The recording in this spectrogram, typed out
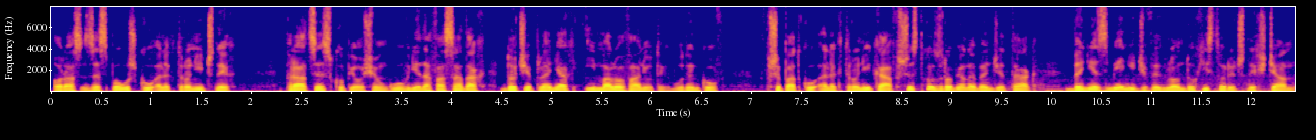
oraz zespołu szkół elektronicznych. Prace skupią się głównie na fasadach, dociepleniach i malowaniu tych budynków. W przypadku elektronika wszystko zrobione będzie tak, by nie zmienić wyglądu historycznych ścian.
